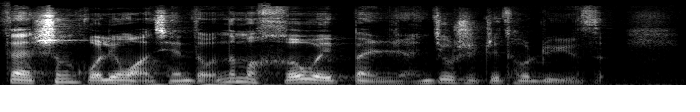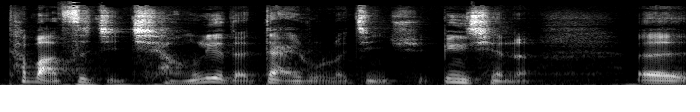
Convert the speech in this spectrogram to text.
在生活里往前走，那么何伟本人就是这头驴子，他把自己强烈的带入了进去，并且呢，呃，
